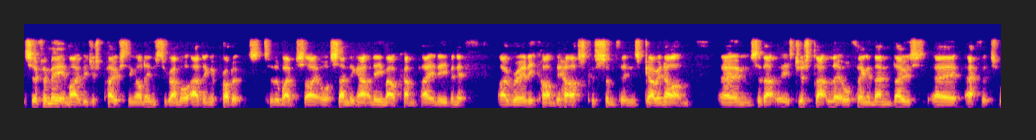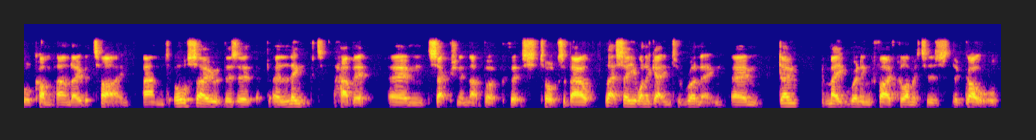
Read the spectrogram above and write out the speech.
so for me, it might be just posting on Instagram or adding a product to the website or sending out an email campaign, even if I really can't be asked because something's going on. Um, so that it's just that little thing, and then those uh, efforts will compound over time. And also, there's a, a linked habit um, section in that book that talks about. Let's say you want to get into running. Um, don't make running five kilometers the goal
